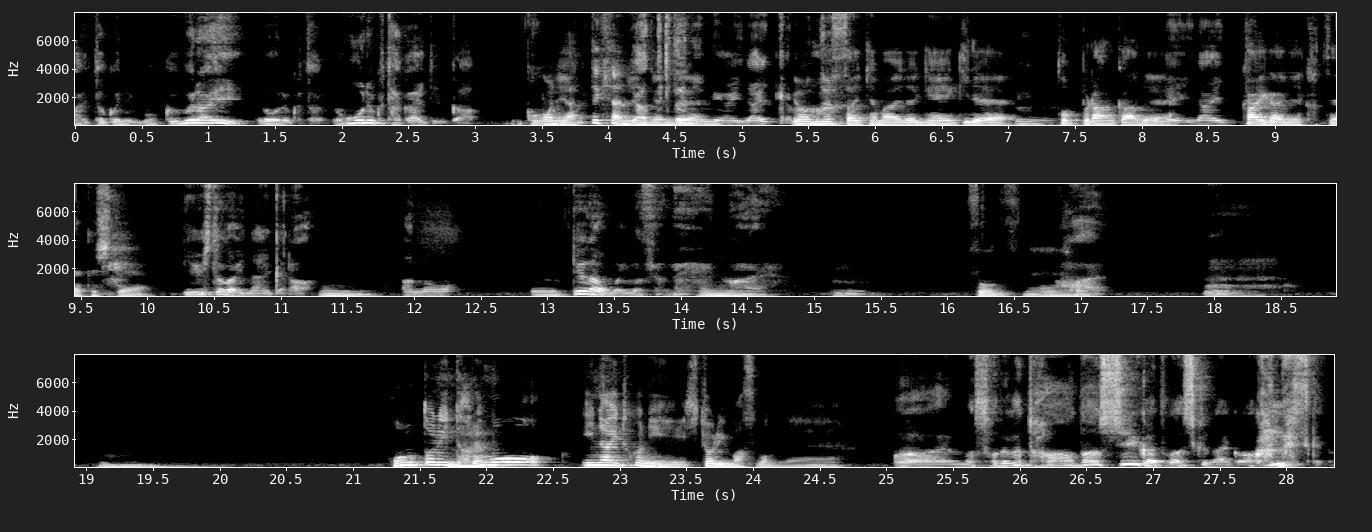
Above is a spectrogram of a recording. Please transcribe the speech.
はい、特に僕ぐらい能力た能力高いというか、ここにやってきた人間で、てきた人間がいないから、40歳手前で現役でうんトップランカーね、で海外で活躍して、っていう人がいないから、うん。あの、うん、っていうのは思いますよね。うんはい。うん。そうですね。はい。うん。うん本当に誰もいないとこに一人いますもんね。はい。まあ、それが正しいか正しくないかわかんないですけど、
